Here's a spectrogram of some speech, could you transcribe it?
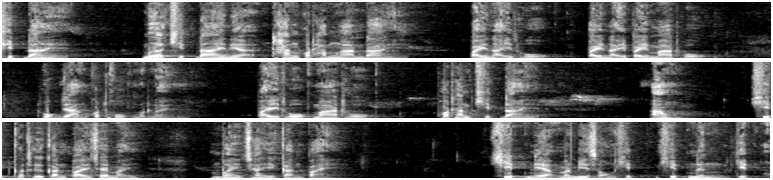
คิดได้ เมื่อคิดได้เนี่ยท่านก็ทำงานได้ ไปไหนถูก ไปไหนไปมาถูก ทุกอย่างก็ถูกหมดเลย ไปถูกมาถูก เพราะท่านคิดได้อา้าวคิดก็ถือกันไปใช่ไหม ไม่ใช่กันไป คิดเนี่ยมันมีสองคิดคิดหนึ่งจิตอ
